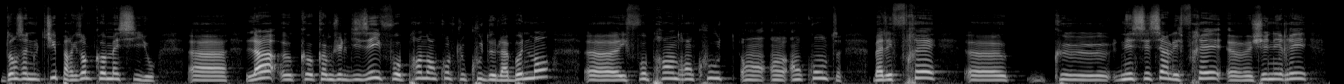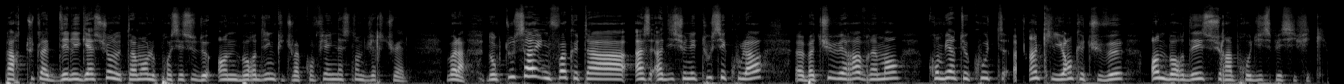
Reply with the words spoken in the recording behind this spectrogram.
dans un outil, par exemple, comme SEO. Euh, là, euh, comme je le disais, il faut prendre en compte le coût de l'abonnement, euh, il faut prendre en, compte bah, les frais nécessaires, les frais générés par toute la délégation, notamment le processus de onboarding que tu vas confier à une assistante virtuelle. Voilà. Donc tout ça, une fois que tu as additionné tous ces coûts-là, bah, tu verras vraiment combien te coûte un client que tu veux onboarder sur un produit spécifique.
